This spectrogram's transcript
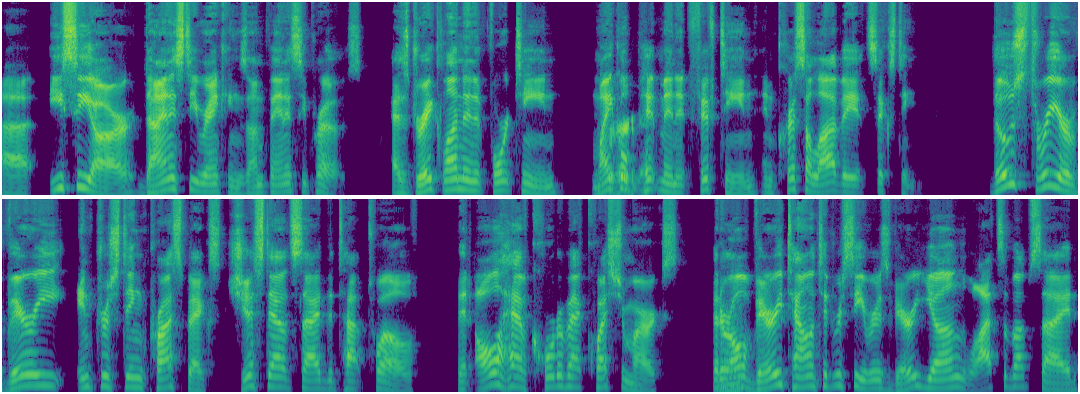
Uh, ECR Dynasty rankings on Fantasy Pros has Drake London at 14, Michael Pittman at 15, and Chris Olave at 16. Those three are very interesting prospects just outside the top 12 that all have quarterback question marks that mm-hmm. are all very talented receivers, very young, lots of upside.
